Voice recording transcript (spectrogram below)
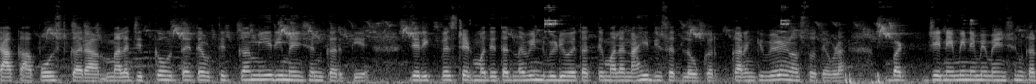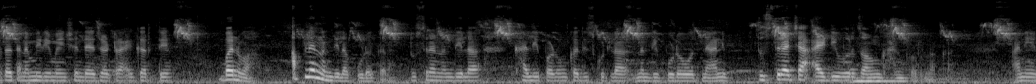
टाका पोस्ट करा. मला जितकं होतं आहे तेवढं तितकं मी रिमेन्शन करते जे रिक्वेस्टेडमध्ये तर नवीन व्हिडिओ येतात ते मला नाही दिसत लवकर. कारण की वेळ नसतो तेवढा. बट जे नेहमी नेहमी मेन्शन करतात त्यांना मी रिमेन्शन द्यायचं ट्राय करते. बनवा. आपल्या नंदीला पुढं करा. दुसऱ्या नंदीला खाली पडून कधीच कुठला नंदी पुढं होत नाही. आणि दुसऱ्याच्या आय डीवर जाऊन घाण करू नका. आणि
